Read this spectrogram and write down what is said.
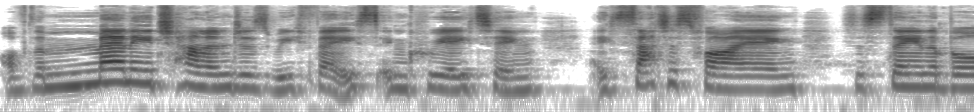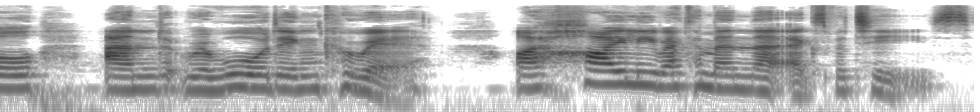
of the many challenges we face in creating a satisfying, sustainable, and rewarding career. I highly recommend their expertise.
